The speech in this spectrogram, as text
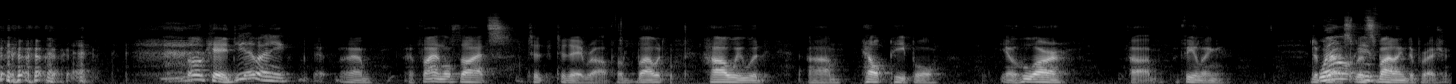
Okay, do you have any um, final thoughts to, today, Ralph, about how we would um, help people, you know, who are um, feeling depressed Well, with if- smiling depression?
